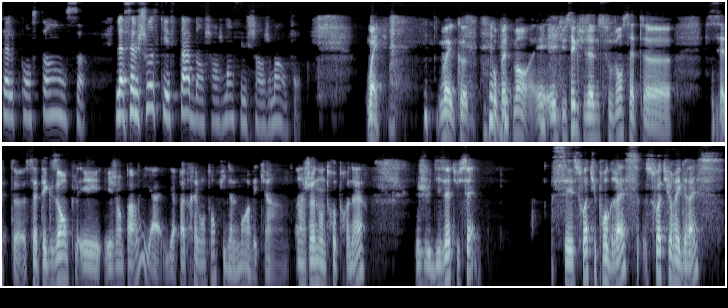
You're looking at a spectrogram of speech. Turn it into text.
seule constance, la seule chose qui est stable dans le changement, c'est le changement, en fait. Ouais, ouais, complètement. Et, et, tu sais que je donne souvent cette, euh, cette, euh, cet exemple, et, et j'en parlais il y, a, il y a pas très longtemps finalement avec un, un jeune entrepreneur. Je lui disais, tu sais, c'est soit tu progresses, soit tu régresses,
